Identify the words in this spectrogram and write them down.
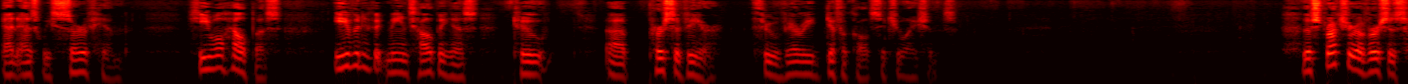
and as we serve Him. He will help us, even if it means helping us to uh, persevere through very difficult situations. The structure of verses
